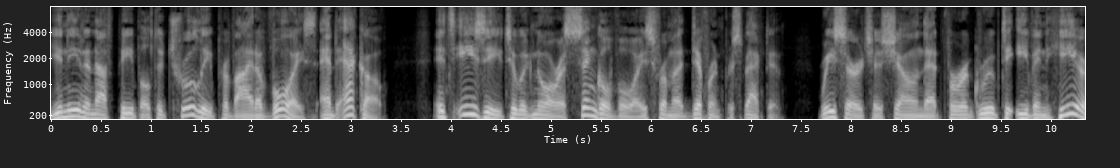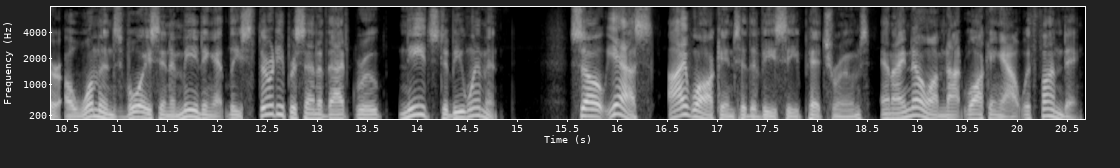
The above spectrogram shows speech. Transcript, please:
You need enough people to truly provide a voice and echo. It's easy to ignore a single voice from a different perspective. Research has shown that for a group to even hear a woman's voice in a meeting, at least 30% of that group needs to be women. So, yes, I walk into the VC pitch rooms and I know I'm not walking out with funding.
